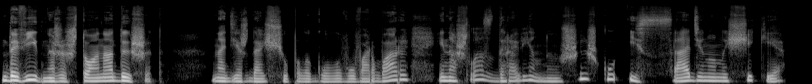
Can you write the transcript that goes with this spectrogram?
Да видно же, что она дышит!» Надежда ощупала голову Варвары и нашла здоровенную шишку и ссадину на щеке.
